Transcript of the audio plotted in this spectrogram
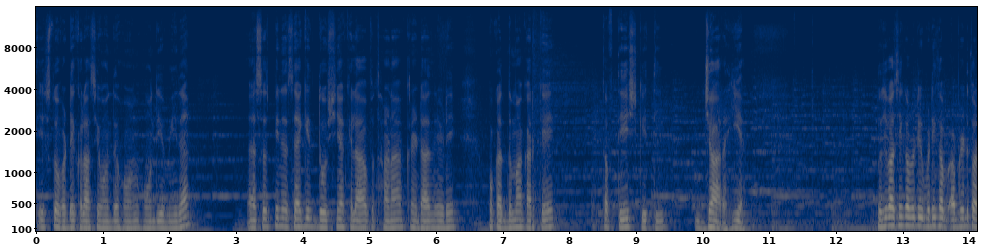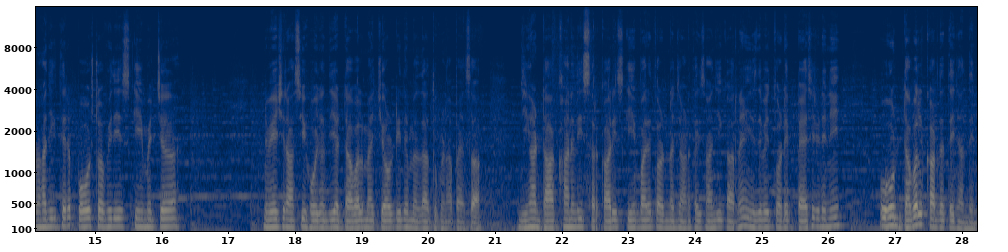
ਇਸ ਤੋਂ ਵੱਡੇ ਖੁਲਾਸੇ ਹੋਣ ਦੇ, ਹੋਣ ਹੋਣ ਦੀ ਉਮੀਦ ਹੈ। ਐਸਐਸਪੀ ਨੇ ਦੱਸਿਆ ਕਿ ਦੋਸ਼ੀਆਂ ਖਿਲਾਫ ਥਾਣਾ, ਕੈਨੇਡਾ ਦੇ ਨੇੜੇ ਮੁਕੱਦਮਾ ਕਰਕੇ ਤਫਤੀਸ਼ ਕੀਤੀ ਜਾ ਰਹੀ ਹੈ। ਦੂਜੀ ਪਾਸੇ ਇੱਕ ਵੱਡੀ ਵੱਡੀ ਅਪਡੇਟ ਤੁਹਾਨੂੰ, ਹਾਂਜੀ ਤੇਰੇ ਪੋਸਟ ਆਫਿਸ ਦੀ ਸਕੀਮ ਵਿੱਚ ਨਿਵੇਸ਼ ਰਾਸ਼ੀ ਹੋ ਜਾਂਦੀ ਹੈ ਡਬਲ ਮੈਚੁਰਿਟੀ ਤੇ ਮਿਲਦਾ ਦੁੱਗਣਾ ਪੈਸਾ। ਜੀ ਹਾਂ, ਡਾਕਖਾਨੇ ਦੀ ਸਰਕਾਰੀ ਸਕੀਮ ਬਾਰੇ ਤੁਹਾਡੇ ਨਾਲ ਜਾਣਕਾਰੀ ਸਾਂਝੀ ਕਰ ਰਹੇ ਹਾਂ। ਇਸ ਦੇ ਵਿੱਚ ਤੁਹਾਡੇ ਪੈਸੇ ਜਿਹੜੇ ਨੇ, ਉਹ ਡਬਲ ਕਰ ਦਿੱਤੇ ਜਾਂਦੇ ਨੇ।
